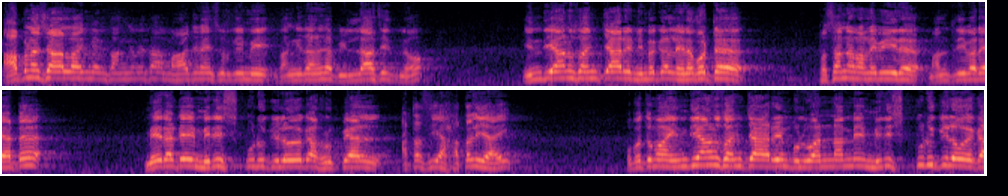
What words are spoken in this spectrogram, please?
ආපනශාලාවෙන් සංගමේතා මහජනයි සුර්ගීමේ සංවිධානය පිල්ලා සිටිනෝ ඉන්දියානු සංචාරය නිම කරලා එනකොට ප්‍රසන්න රණවීර මන්ත්‍රීවරයාට මේ රටේ මිරිස් කුඩු කිලෝ එකක් රුපියල් 840යි ඔබතුමා ඉන්දියානු සංචාරයෙන් පුළුවන් නම් මේ මිරිස් කුඩු කිලෝ එකක්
